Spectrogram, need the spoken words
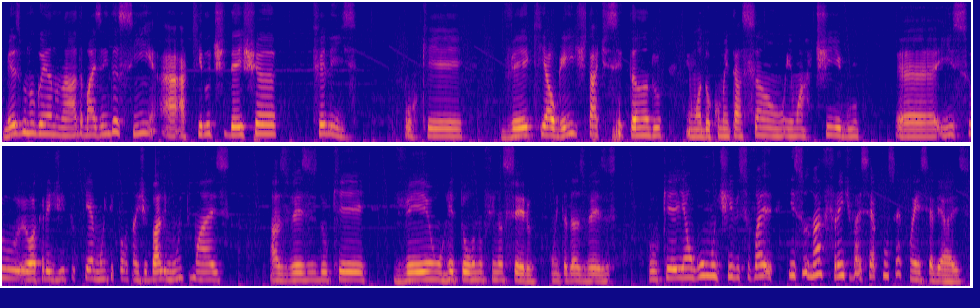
mesmo não ganhando nada, mas ainda assim a, aquilo te deixa feliz, porque ver que alguém está te citando em uma documentação, em um artigo, é, isso eu acredito que é muito importante, vale muito mais às vezes do que ver um retorno financeiro, muitas das vezes, porque em algum motivo isso vai, isso na frente vai ser a consequência, aliás,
